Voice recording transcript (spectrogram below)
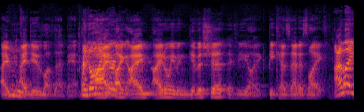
I, hmm. I do love that band. I don't like I, their- like I I don't even give a shit if you like because that is like I like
